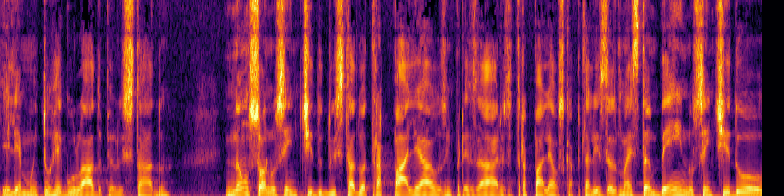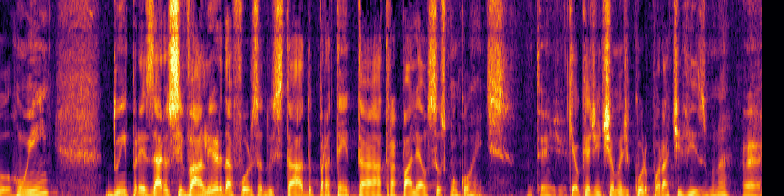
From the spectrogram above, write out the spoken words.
ele é muito regulado pelo Estado, não só no sentido do Estado atrapalhar os empresários, atrapalhar os capitalistas, mas também no sentido ruim do empresário se valer da força do Estado para tentar atrapalhar os seus concorrentes, Entendi. que é o que a gente chama de corporativismo, né? É.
